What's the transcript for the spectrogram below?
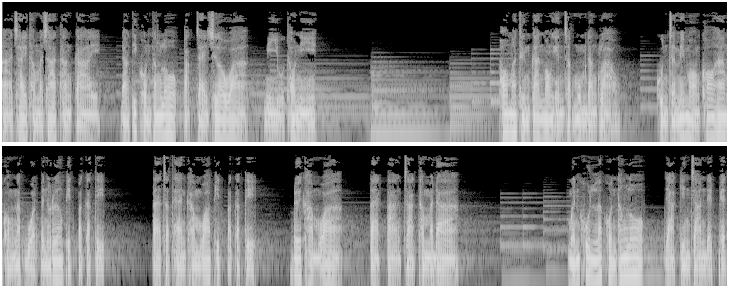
หาใช่ธรรมชาติทางกาย ดังที่คนทั้งโลกปักใจเชื่อว่า มีอยู่เท่านี้พอมาถึงการมองเห็นจากมุมดังกล่าว คุณจะไม่มองข้อห้ามของนักบวชเป็นเรื่องผิดปกติ แต่จะแทนคำว่าผิดปกติ ด้วยคำว่า แตกต่างจากธรรมดา เหมือนคุณและคนทั้งโลกอยากกินจานเด็ดเผ็ด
